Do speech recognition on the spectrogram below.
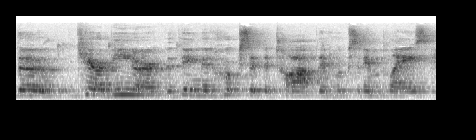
the carabiner, the thing that hooks at the top, that hooks it in place,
